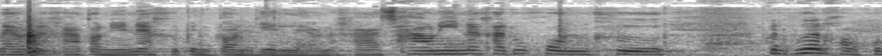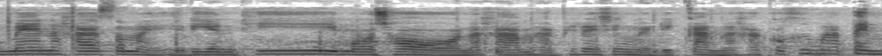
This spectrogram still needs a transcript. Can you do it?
แล้วนะคะ ตอนนี้เนี่ยคือเป็นตอนเย็นแล้วนะคะ เช้านี้นะคะ ทุกคนคือเพื่อนๆของคุณแม่นะคะ สมัยเรียนที่มชนะคะมหาวิทยาลัยเชียงใหม่ด้วยกันนะคะ ก็คือมาเต็ม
